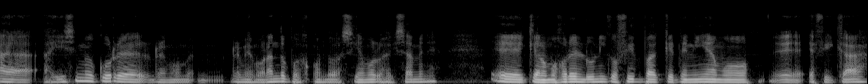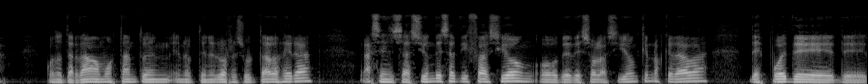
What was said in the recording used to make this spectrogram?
Ah, ahí sí me ocurre, rememorando pues cuando hacíamos los exámenes, que a lo mejor el único feedback que teníamos eficaz cuando tardábamos tanto en, obtener los resultados era la sensación de satisfacción o de desolación que nos quedaba después de,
